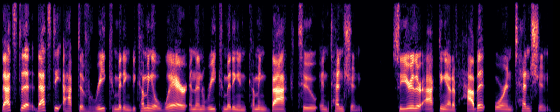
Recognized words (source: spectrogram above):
that's the that's the act of recommitting, becoming aware and then recommitting and coming back to intention. So you're either acting out of habit or intention.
